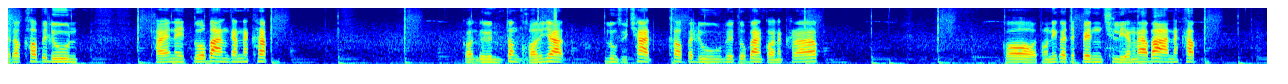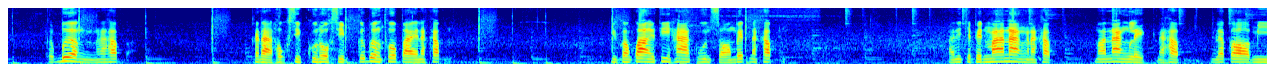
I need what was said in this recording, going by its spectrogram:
ดี๋ยวเราเข้าไปดูภายในตัวบ้านกันนะครับ ก่อนอื่นต้องขออนุญาตลุงสุชาติเข้าไปดูในตัวบ้านก่อนนะครับ ก็ตรงนี้ก็จะเป็นเฉลียงหน้าบ้านนะครับกระเบื้องนะครับ ขนาด 60คูณ60กระเบื้องทั่วไปนะครับ มีความกว้างอยู่ที่5คูณ2เมตรนะครับ อันนี้จะเป็นม้านั่งนะครับ ม้านั่งเหล็กนะครับ แล้วก็มี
